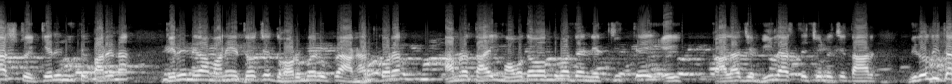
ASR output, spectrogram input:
রাষ্ট্রই কেড়ে নিতে পারে না। কেড়ে নেওয়া মানে এটা হচ্ছে ধর্মের উপরে আঘাত করা। আমরা তাই মমতা বন্দ্যোপাধ্যায়ের নেতৃত্বে এই কালা যে বিল আসতে চলেছে তার বিরোধিতা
